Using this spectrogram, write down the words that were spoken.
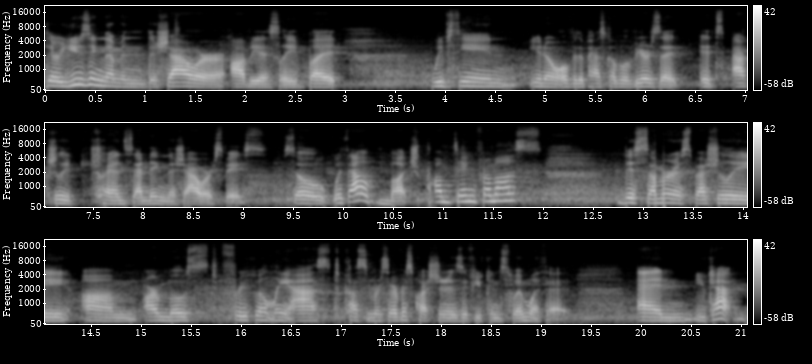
they're using them in the shower, obviously, but we've seen, you know, over the past couple of years that it's actually transcending the shower space. So without much prompting from us, this summer especially, um, our most frequently asked customer service question is if you can swim with it. And you can.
